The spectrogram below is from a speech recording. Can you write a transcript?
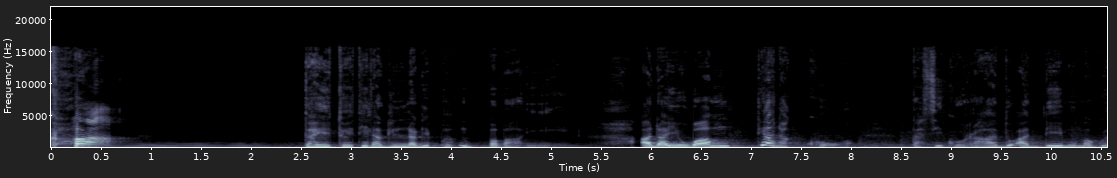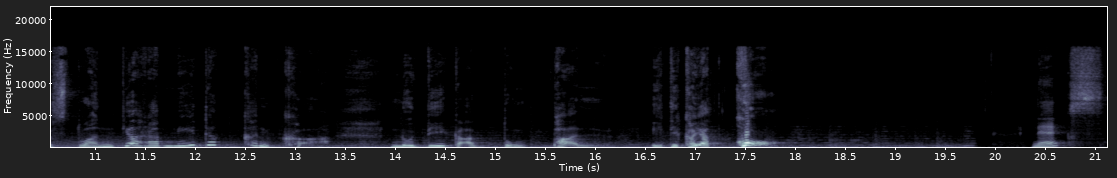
ka. Dahito iti laglagi pang babae. Adaywam ti anak ko, ta sigurado adi mo magustuhan ti aramidakan ka. No di ka agtungpal, iti kayat ko. Next,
